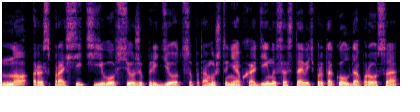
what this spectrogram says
но расспросить его все же придется, потому что необходимо составить протокол допроса,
